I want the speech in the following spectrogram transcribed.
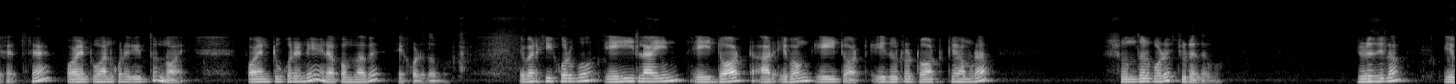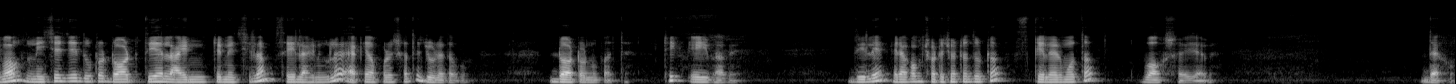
এক্ষেত্রে হ্যাঁ? পয়েন্ট ওয়ান করে কিন্তু নয়। পয়েন্ট টু করে নিয়ে এরকমভাবে এ করে দেবো। এবার কি করব? এই লাইন এই ডট আর এবং এই ডট এই দুটো ডটকে আমরা সুন্দর করে জুড়ে দেব। জুড়ে দিলাম এবং নিচে যে দুটো ডট দিয়ে লাইন টেনেছিলাম, সেই লাইনগুলো একে অপরের সাথে জুড়ে দেবো। ডট অনুপাতে। ঠিক এইভাবে। দিলে এরকম ছোট ছোট দুটো স্কেলের মতো বক্স হয়ে যাবে। দেখো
